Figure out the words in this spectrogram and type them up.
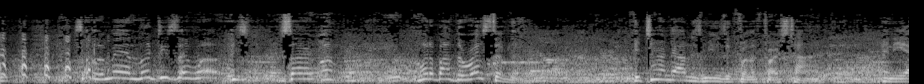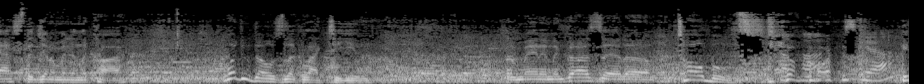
So the man looked. He said, "Well, sir, um, what about the rest of them?" He turned down his music for the first time, and he asked the gentleman in the car, "What do those look like to you?" The man in the car said, uh, toll booths, uh-huh. of course. Yeah. He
